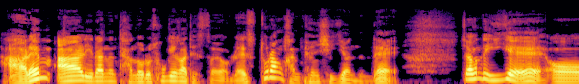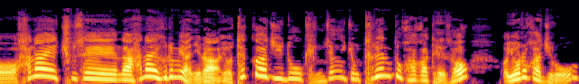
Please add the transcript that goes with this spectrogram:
RMR이라는 단어로 소개가 됐어요. 레스토랑 간편식이었는데 자, 근데 이게, 어, 하나의 추세나 하나의 흐름이 아니라 여태까지도 굉장히 좀 트렌드화가 돼서 여러 가지로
